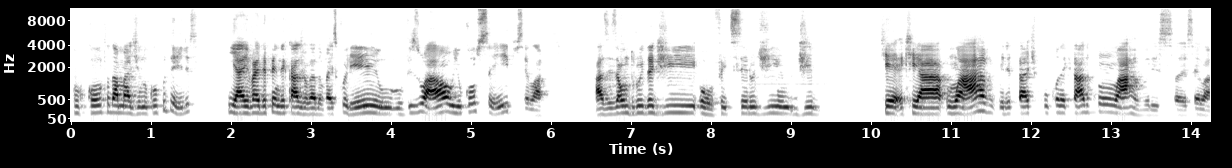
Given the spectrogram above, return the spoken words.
por conta da magia no corpo deles. E aí vai depender cada jogador vai escolher o, o visual e o conceito, sei lá. Às vezes é um druida de. ou um feiticeiro de, de que, é, que há uma árvore, ele tá, tipo, conectado com árvores, sei lá,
